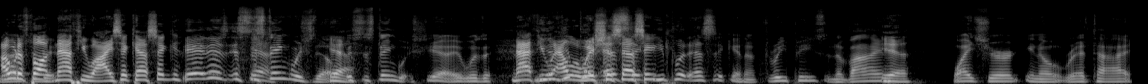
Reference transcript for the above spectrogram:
I would have thought today. Matthew Isaac Essig. Yeah, it is. It's Yeah. distinguished though. Yeah. It's distinguished. Yeah, it was a, Matthew you, you Aloysius Essig- Essig? You put Essig in a three piece in a vine. Yeah. white shirt, you know, red tie.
